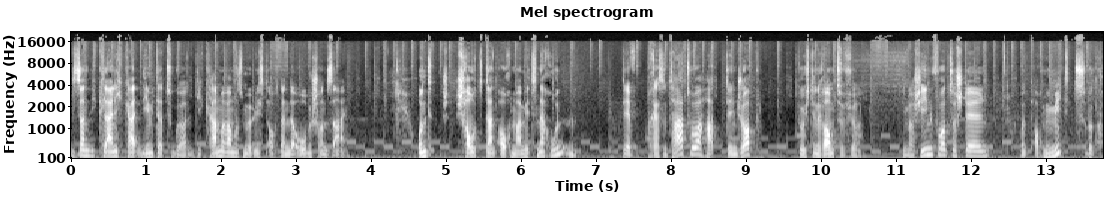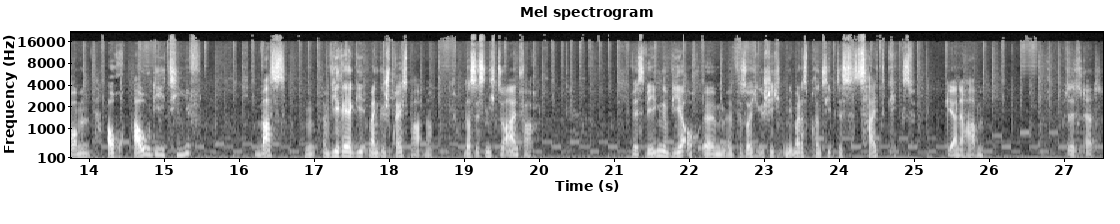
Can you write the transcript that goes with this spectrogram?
sind die Kleinigkeiten, die mit dazugehören. Die Kamera muss möglichst auch dann da oben schon sein. Und schaut dann auch mal mit nach unten. Der Präsentator hat den Job, durch den Raum zu führen, die Maschinen vorzustellen und auch mitzubekommen, auch auditiv, was, wie reagiert mein Gesprächspartner. Und das ist nicht so einfach. Weswegen wir auch ähm, für solche Geschichten immer das Prinzip des Sidekicks gerne haben. Was ist das?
